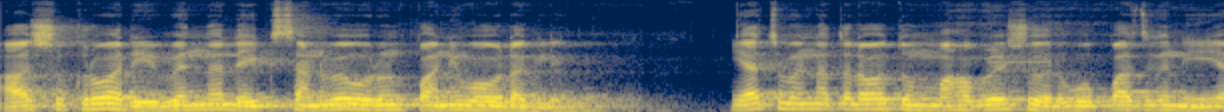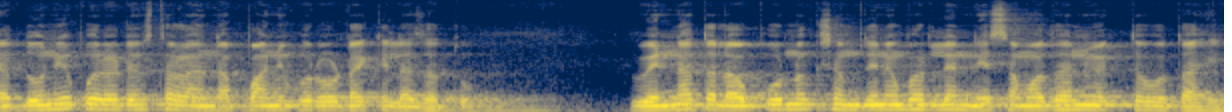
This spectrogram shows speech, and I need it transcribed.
आज शुक्रवारी वेण्णा लेक सांडव्यावरून पाणी वाहू लागले. याच वेण्णा तलावातून महाबळेश्वर व पाचगणी या दोन्ही पर्यटन स्थळांना पाणीपुरवठा केला जातो. वेण्णा तलाव पूर्ण क्षमतेने भरल्याने समाधान व्यक्त होत आहे.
